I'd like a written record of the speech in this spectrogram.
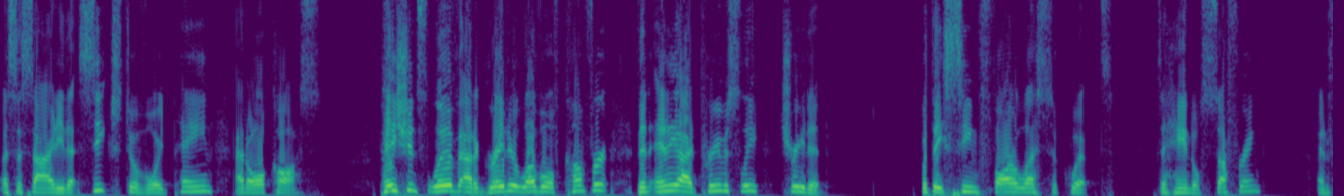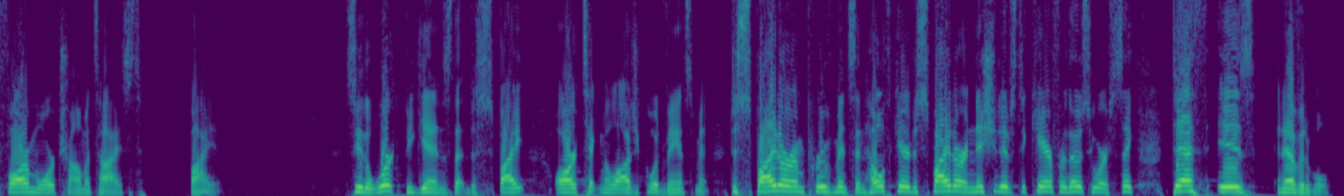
a society that seeks to avoid pain at all costs. Patients live at a greater level of comfort than any I had previously treated, but they seem far less equipped to handle suffering and far more traumatized by it. See, the work begins that despite our technological advancement, despite our improvements in healthcare, despite our initiatives to care for those who are sick, death is inevitable.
